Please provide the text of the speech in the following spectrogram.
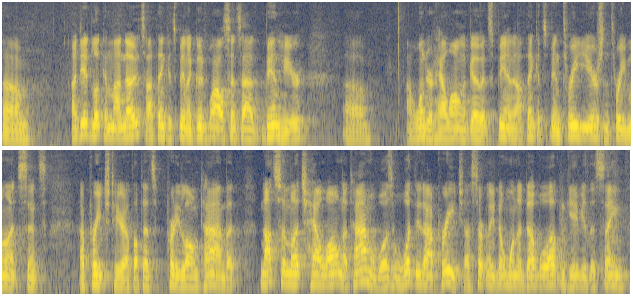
Um, I did look in my notes. I think it's been a good while since I've been here. Uh, I wondered how long ago it's been. I think it's been three years and three months since I preached here. I thought that's a pretty long time, but not so much how long a time it was, what did I preach? I certainly don't want to double up and give you the same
